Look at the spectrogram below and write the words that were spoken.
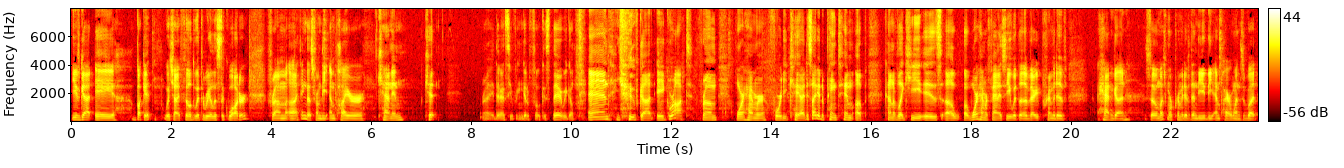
You've got a bucket, which I filled with realistic water from, uh, I think that's from the Empire Cannon kit right there. Let's see if we can get a focus. There we go. And you've got a grot from Warhammer 40k. I decided to paint him up kind of like he is a, a Warhammer fantasy with a very primitive handgun so much more primitive than the, the Empire ones, but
